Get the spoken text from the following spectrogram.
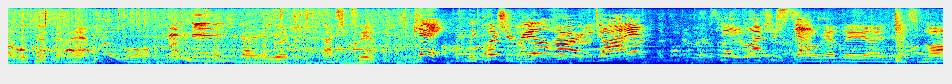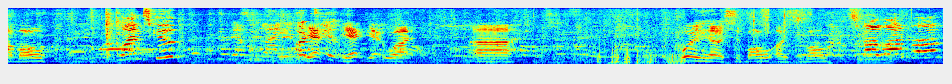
đủ thứ cà rem Ồ, very good ice cream Okay, we push it real hard. You got it? Okay, watch your Oh, step. give me a, a small bowl One scoop? Or Yeah, two? yeah, yeah, one uh, What is a small, a small Small waffle?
